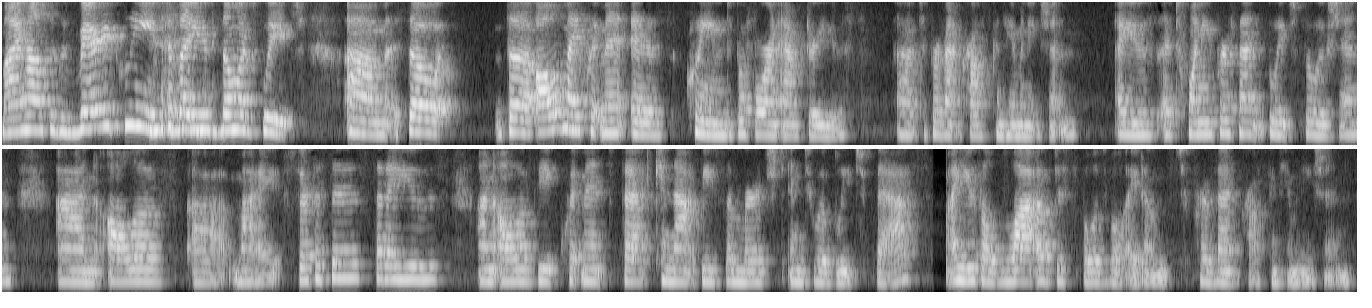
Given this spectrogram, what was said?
My house is very clean because I use so much bleach. Um, so the all of my equipment is cleaned before and after use uh, to prevent cross contamination. I use a 20% bleach solution on all of uh, my surfaces that I use, on all of the equipment that cannot be submerged into a bleach bath. I use a lot of disposable items to prevent cross contamination.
